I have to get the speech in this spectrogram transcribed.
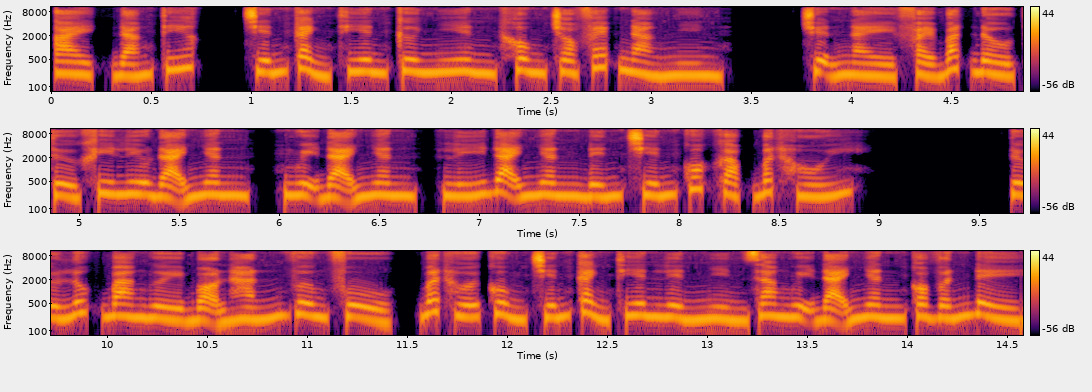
Ai, đáng tiếc, chiến cảnh thiên cư nhiên không cho phép nàng nhìn. Chuyện này phải bắt đầu từ khi Lưu Đại Nhân, ngụy Đại Nhân, Lý Đại Nhân đến chiến quốc gặp bất hối. Từ lúc ba người bọn hắn vương phủ, bất hối cùng chiến cảnh thiên liền nhìn ra ngụy đại nhân có vấn đề,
